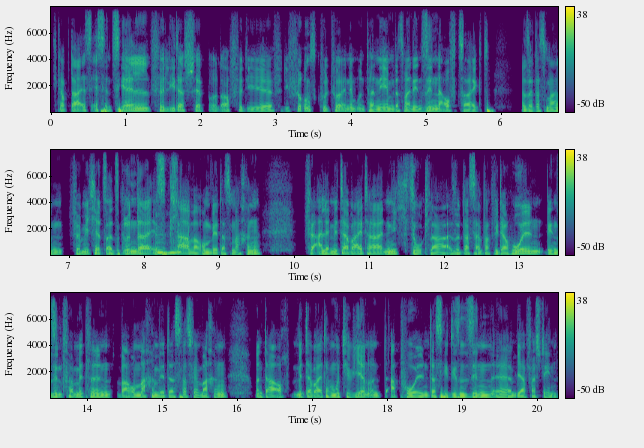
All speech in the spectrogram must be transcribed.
Ich glaube, da ist essentiell für Leadership und auch für die, für die Führungskultur in dem Unternehmen, dass man den Sinn aufzeigt. Also, dass man für mich jetzt als Gründer ist mhm. klar, warum wir das machen. Für alle Mitarbeiter nicht so klar. Also das einfach wiederholen, den Sinn vermitteln, warum machen wir das, was wir machen und da auch Mitarbeiter motivieren und abholen, dass sie diesen Sinn äh, ja verstehen.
